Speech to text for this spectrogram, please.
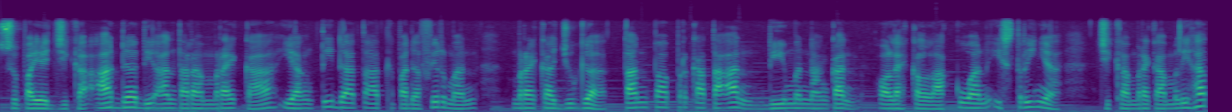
supaya jika ada di antara mereka yang tidak taat kepada firman, mereka juga tanpa perkataan dimenangkan oleh kelakuan istrinya jika mereka melihat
